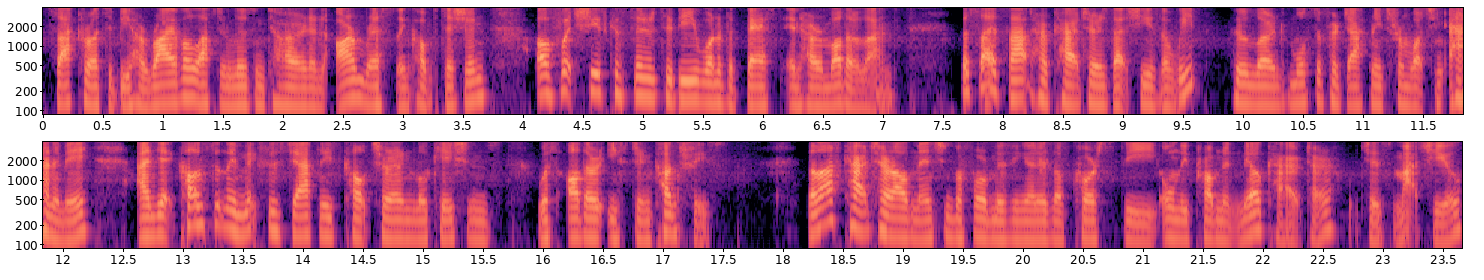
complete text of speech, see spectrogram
Sakura to be her rival after losing to her in an arm wrestling competition, of which she is considered to be one of the best in her motherland. Besides that, her character is that she is a weep who learned most of her Japanese from watching anime, and yet constantly mixes Japanese culture and locations with other Eastern countries. The last character I'll mention before moving on is, of course, the only prominent male character, which is Machio.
